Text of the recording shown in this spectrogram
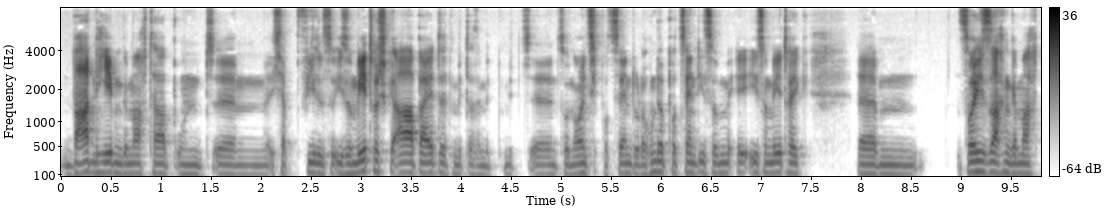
Wadenheben gemacht habe und ähm, ich habe viel so isometrisch gearbeitet, mit, also mit, mit äh, so 90% oder 100% Isom Isometrik, ähm, solche Sachen gemacht.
